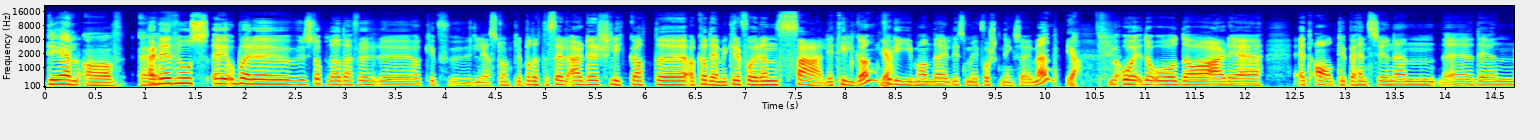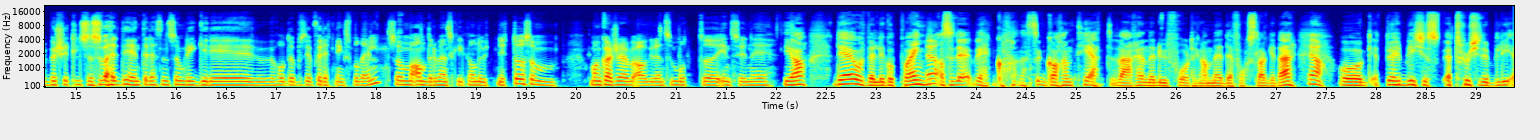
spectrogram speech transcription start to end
del av eh, Er det noe Og eh, Bare stoppe deg der, for eh, jeg har ikke lest ordentlig på dette selv. Er det slik at eh, akademikere får en særlig tilgang Ja. fordi man det liksom i forskningsøyemed? Ja. Og, og da er det et annet type hensyn enn eh, den beskyttelsesverdige interessen som ligger i jeg si, forretningsmodellen, som andre mennesker kan utnytte, og som man kanskje avgrenser mot eh, innsyn i. Ja, det er jo et veldig godt poeng. Ja. Altså Det vil altså garantert være en del utfordringer med det forslaget der. Ja. Og det blir ikke, jeg tror ikke det blir,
